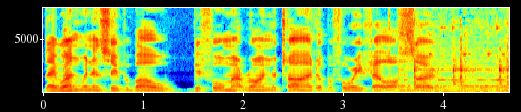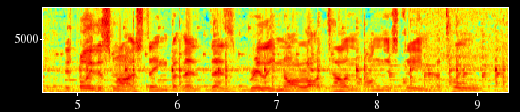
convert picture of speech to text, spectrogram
they weren't winning Super Bowl before Matt Ryan retired or before he fell off. So it's probably the smartest thing. But there's there's really not a lot of talent on this team at all.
